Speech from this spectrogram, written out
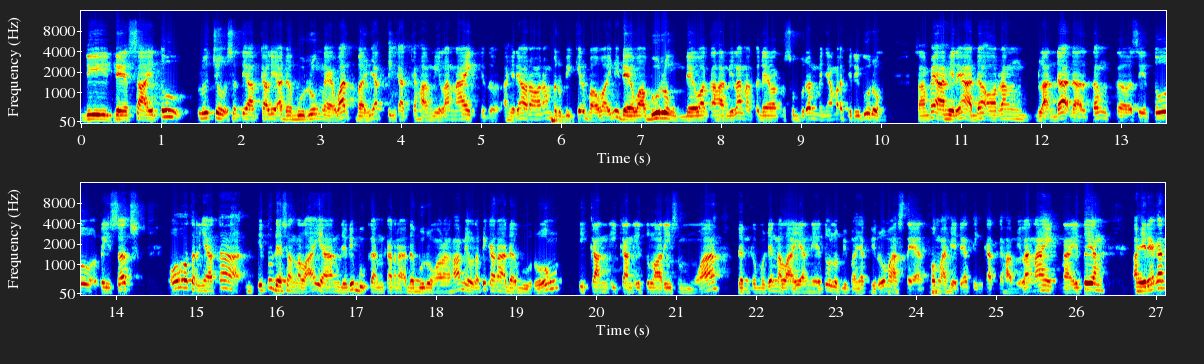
Di desa itu lucu, setiap kali ada burung lewat, banyak tingkat kehamilan naik gitu. Akhirnya orang-orang berpikir bahwa ini dewa burung, dewa kehamilan atau dewa kesuburan menyamar jadi burung. Sampai akhirnya ada orang Belanda datang ke situ research, oh ternyata itu desa nelayan, jadi bukan karena ada burung orang hamil, tapi karena ada burung, ikan-ikan itu lari semua dan kemudian nelayannya itu lebih banyak di rumah stay at home akhirnya tingkat kehamilan naik. Nah, itu yang akhirnya kan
